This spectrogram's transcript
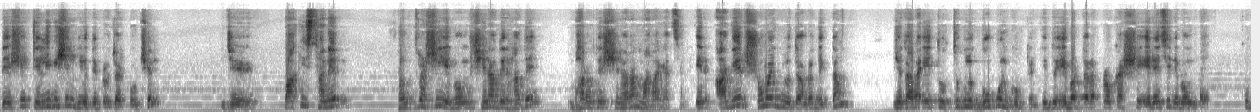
দেশে টেলিভিশনগুলোতে প্রচার করছেন যে পাকিস্তানের সন্ত্রাসী এবং সেনাদের হাতে ভারতের সেনারা মারা গেছেন। এর আগের সময়গুলোতে আমরা দেখতাম যে তারা এই তথ্যগুলো গোপন করতেন, কিন্তু এবার তারা প্রকাশ্যে এনেছেন এবং খুব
